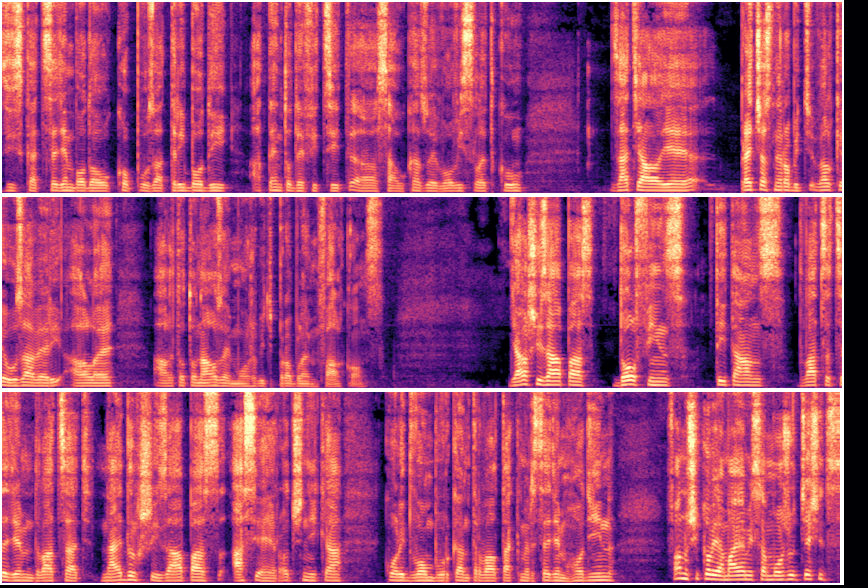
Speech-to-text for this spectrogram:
získať 7 bodov, kopu za 3 body a tento deficit e, sa ukazuje vo výsledku. Zatiaľ je predčasné robiť veľké uzávery, ale, ale toto naozaj môže byť problém Falcons. Ďalší zápas Dolphins Titans 27-20, najdlhší zápas asi aj ročníka, kvôli dvom burkám trval takmer 7 hodín. Fanušikovia Miami sa môžu tešiť z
